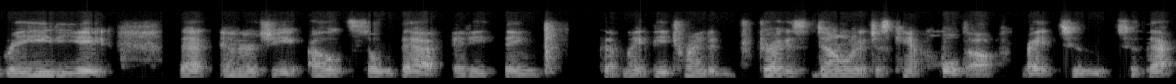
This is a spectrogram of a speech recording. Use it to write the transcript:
radiate that energy out so that anything that might be trying to drag us down, it just can't hold up, right, to, to that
